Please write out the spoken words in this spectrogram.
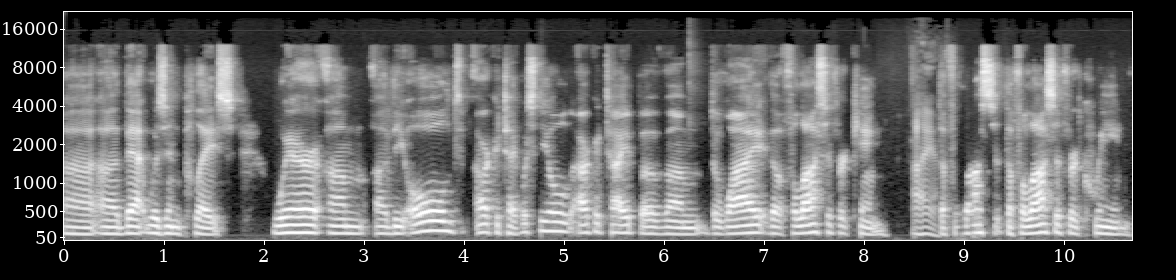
uh, uh, that was in place where um, uh, the old archetype what's the old archetype of um, the why the philosopher king? Oh, yeah. the philosopher the philosopher queen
